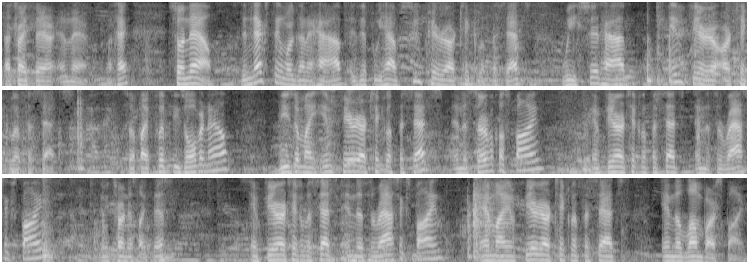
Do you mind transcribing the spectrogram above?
That's right there and there, okay? So now, the next thing we're gonna have is if we have superior articular facets, we should have inferior articular facets. So if I flip these over now, these are my inferior articular facets in the cervical spine, inferior articular facets in the thoracic spine. Let me turn this like this. Inferior articular facets in the thoracic spine, and my inferior articular facets in the lumbar spine.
